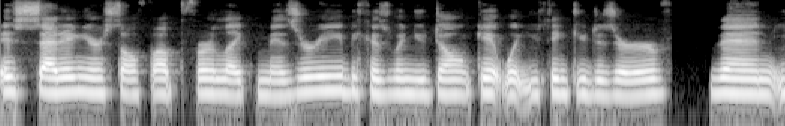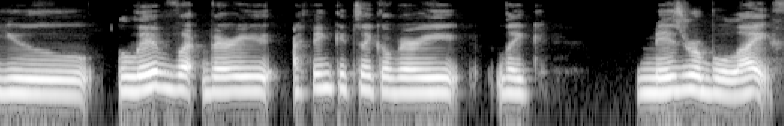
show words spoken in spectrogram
is setting yourself up for like misery because when you don't get what you think you deserve, then you live very, I think it's like a very like miserable life.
